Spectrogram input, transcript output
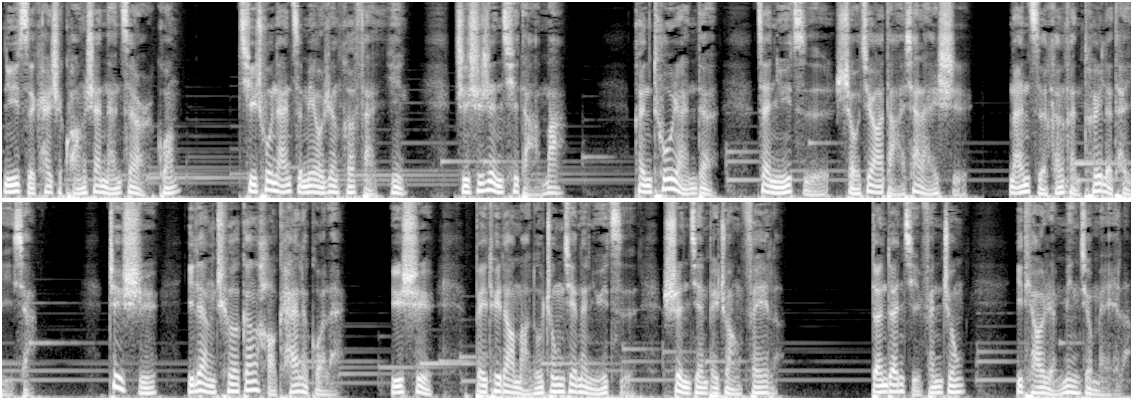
女子开始狂扇男子耳光，起初男子没有任何反应，只是任其打骂，很突然的，在女子手就要打下来时，男子狠狠推了她一下，这时。一辆车刚好开了过来，于是被推到马路中间的女子瞬间被撞飞了。短短几分钟，一条人命就没了。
